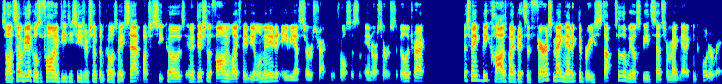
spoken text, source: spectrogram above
so on some vehicles, the following DTCs or symptom codes may set, bunch of C codes. In addition, the following lights may be illuminated, ABS service traction control system and or service StabiliTrak. This may be caused by bits of ferrous magnetic debris stuck to the wheel speed sensor magnetic encoder ring.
